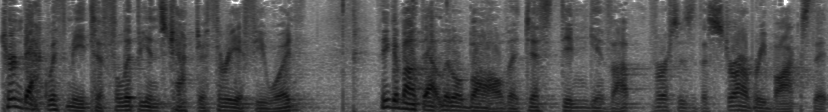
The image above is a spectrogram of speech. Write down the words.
Turn back with me to Philippians chapter 3, if you would. Think about that little ball that just didn't give up versus the strawberry box that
